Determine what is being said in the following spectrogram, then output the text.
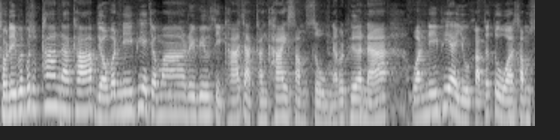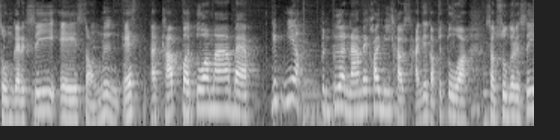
สวัสดีเพื่อนๆทุกท่านนะครับ เดี๋ยววันนี้พี่จะมารีวิวสินค้าจากทางค่ายซัมซุงนะเพื่อนๆนะ วันนี้พี่อยู่กับเจ้าตัว Samsung Galaxy A21s นะครับ เปิดตัวมาแบบเงียบๆเพื่อนๆนะ ไม่ค่อยมีข่าวสารเกี่ยวกับเจ้าตัว Samsung Galaxy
